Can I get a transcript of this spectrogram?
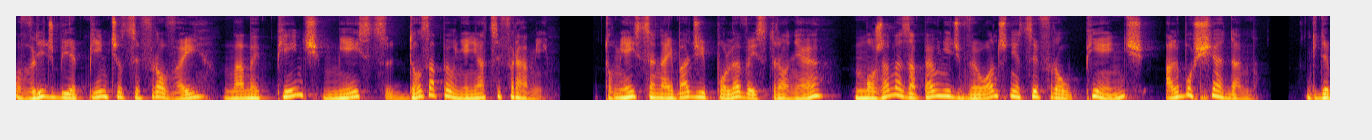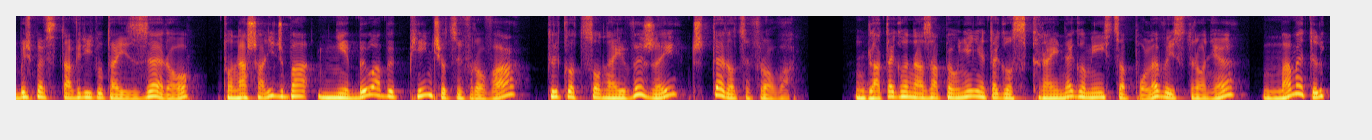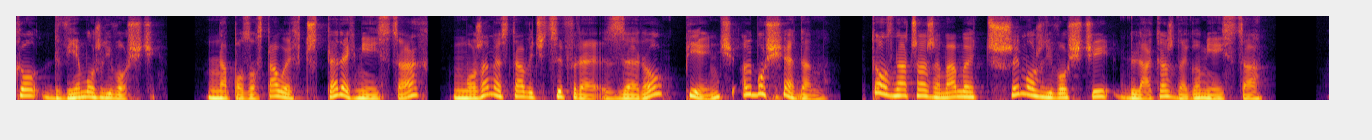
W liczbie pięciocyfrowej mamy pięć miejsc do zapełnienia cyframi. To miejsce najbardziej po lewej stronie możemy zapełnić wyłącznie cyfrą 5 albo 7. Gdybyśmy wstawili tutaj 0, to nasza liczba nie byłaby pięciocyfrowa, tylko co najwyżej czterocyfrowa. Dlatego na zapełnienie tego skrajnego miejsca po lewej stronie mamy tylko dwie możliwości. Na pozostałych czterech miejscach możemy stawić cyfrę 0, 5 albo 7. To oznacza, że mamy trzy możliwości dla każdego miejsca.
